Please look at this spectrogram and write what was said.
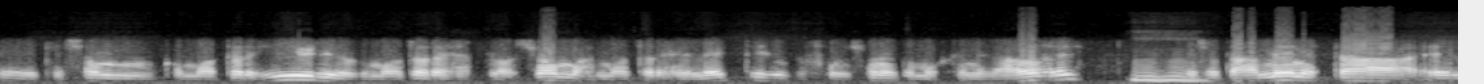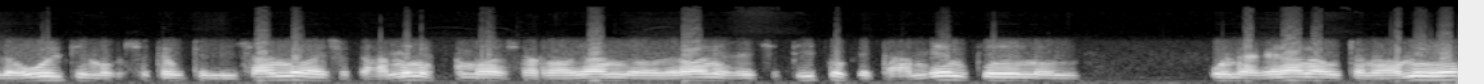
eh, que son con motores híbridos, con motores de explosión, más motores eléctricos que funcionan como generadores. Eso también está, es lo último que se está utilizando, eso también estamos desarrollando drones de ese tipo que también tienen una gran autonomía.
